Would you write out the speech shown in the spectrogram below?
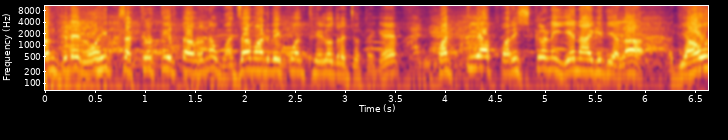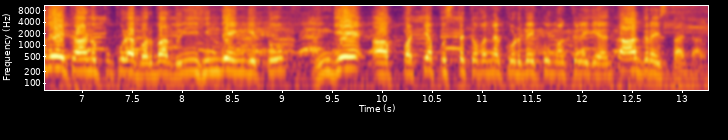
ಒಂದ್ ಕಡೆ ರೋಹಿತ್ ಚಕ್ರತೀರ್ಥ ಅವರನ್ನ ವಜಾ ಮಾಡಬೇಕು ಅಂತ ಹೇಳೋದ್ರ ಜೊತೆಗೆ ಪಠ್ಯ ಪರಿಷ್ಕರಣೆ ಏನಾಗಿದೆಯಲ್ಲ ಅದ್ಯಾವುದೇ ಕಾರಣಕ್ಕೂ ಕೂಡ ಬರಬಾರ್ದು ಈ ಹಿಂದೆ ಹೆಂಗಿತ್ತು, ಹಂಗೆ ಪಠ್ಯ ಪುಸ್ತಕವನ್ನ ಕೊಡಬೇಕು ಮಕ್ಕಳಿಗೆ ಅಂತ ಆಗ್ರಹಿಸ್ತಾ ಇದ್ದಾರೆ!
